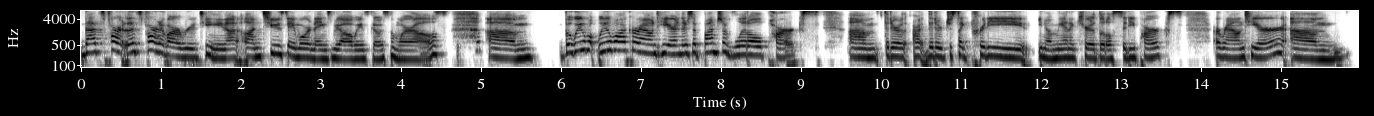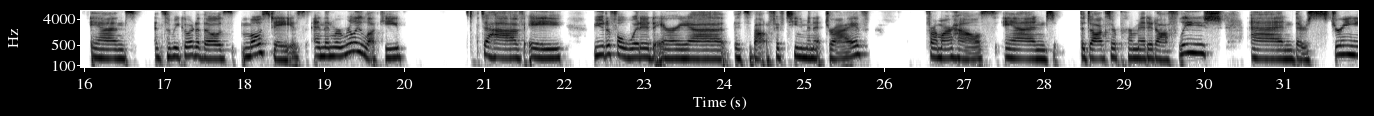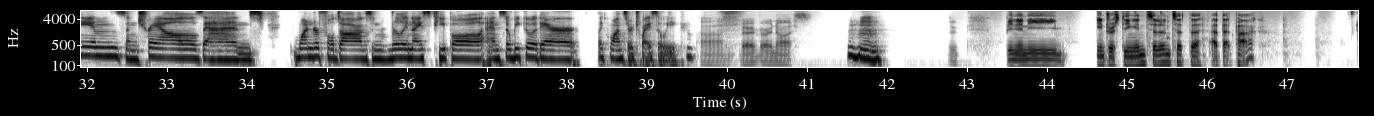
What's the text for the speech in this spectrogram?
that's part that's part of our routine. On, on, Tuesday mornings, we always go somewhere else. Um, but we we walk around here, and there's a bunch of little parks um, that are, are, that are just like pretty, you know, manicured little city parks around here. Um, and and so we go to those most days, and then we're really lucky to have a beautiful wooded area. It's about a 15 minute drive from our house. And the dogs are permitted off leash, and there's streams and trails and wonderful dogs and really nice people. And so we go there like once or twice a week. Uh, very, very nice. Mm-hmm. Been any interesting incidents at the at that park?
